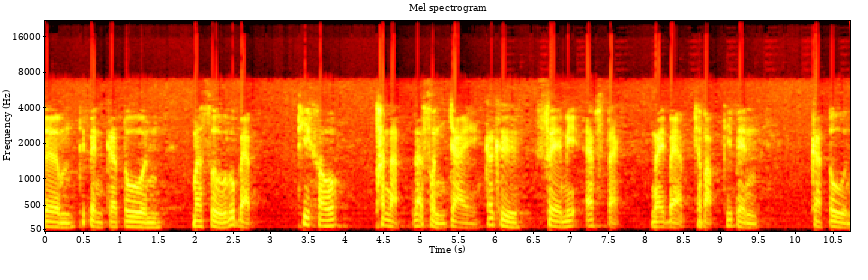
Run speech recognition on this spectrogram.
เดิมๆ ที่เป็นการ์ตูน มาสู่รูปแบบที่เขาถนัดและสนใจก็คือเซมิแอบสแต็กในแบบฉบับที่เป็นการ์ตูน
